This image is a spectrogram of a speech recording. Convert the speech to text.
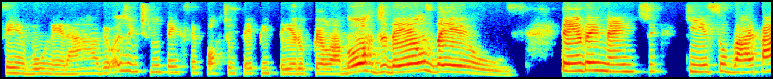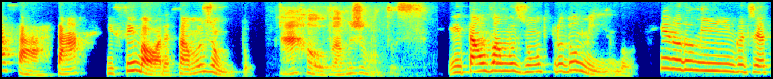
ser vulnerável. A gente não tem que ser forte o tempo inteiro, pelo amor de Deus, Deus. Tendo em mente que isso vai passar, tá? E simbora, tamo junto. Arrou, vamos juntos. Então vamos junto para o domingo. E no domingo, dia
